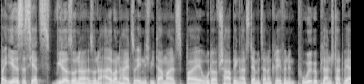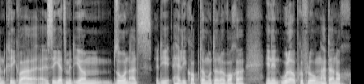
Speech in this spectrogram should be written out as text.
Bei ihr ist es jetzt wieder so eine, so eine Albernheit, so ähnlich wie damals bei Rudolf Scharping, als der mit seiner Gräfin im Pool geplanscht hat, während Krieg war, ist sie jetzt mit ihrem Sohn als die Helikoptermutter der Woche in den Urlaub geflogen, hat da noch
